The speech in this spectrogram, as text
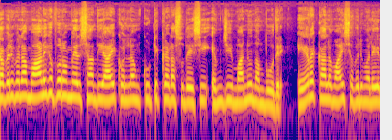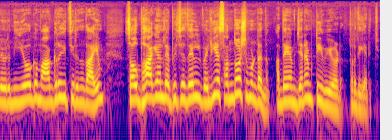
ശബരിമല മാളികപ്പുറം മേൽശാന്തിയായി കൊല്ലം കൂട്ടിക്കട സ്വദേശി എം ജി മനു നമ്പൂതിരി. ഏറെക്കാലമായി ശബരിമലയിൽ ഒരു നിയോഗം ആഗ്രഹിച്ചിരുന്നതായും സൗഭാഗ്യം ലഭിച്ചതിൽ വലിയ സന്തോഷമുണ്ടെന്നും അദ്ദേഹം ജനം ടി വിയോട് പ്രതികരിച്ചു.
